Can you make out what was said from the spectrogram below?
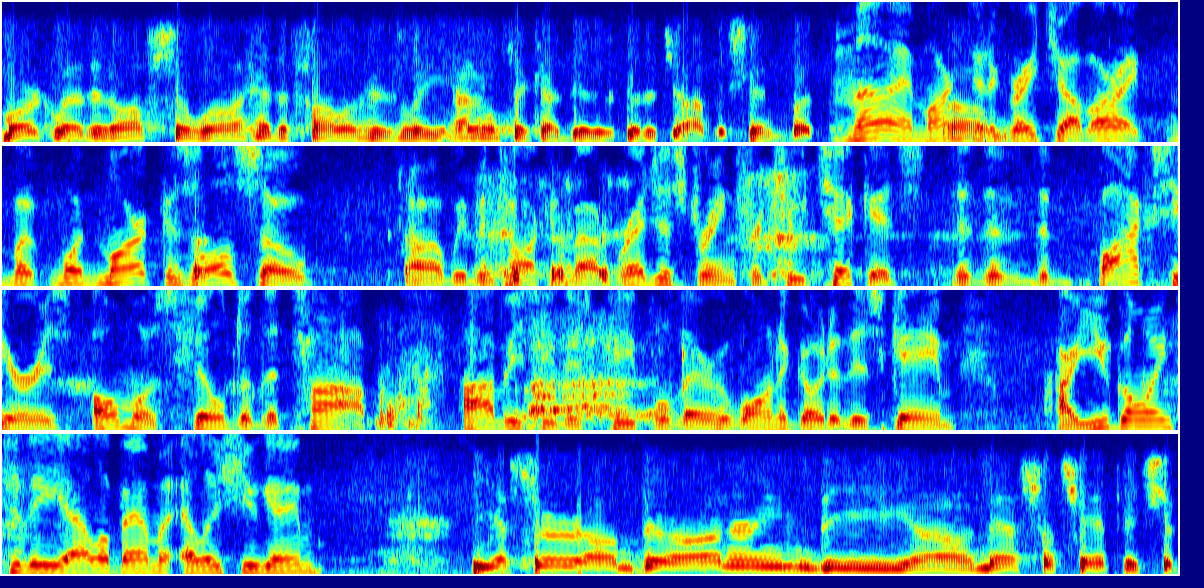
Mark led it off so well. I had to follow his lead. I don't think I did as good a job as him, but no, Mark um, did a um, great job. All right, but what Mark is also. Uh, we've been talking about registering for two tickets. The, the the box here is almost filled to the top. Obviously, there's people there who want to go to this game. Are you going to the Alabama LSU game? Yes, sir. Um, they're honoring the uh, national championship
